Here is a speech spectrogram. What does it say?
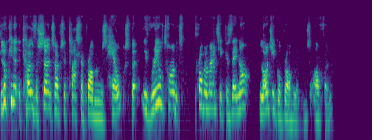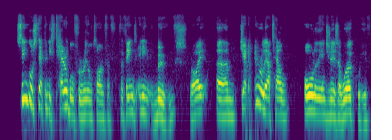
Looking at the code for certain types of cluster problems helps, but with real time, it's problematic because they're not logical problems often. Single stepping is terrible for real time for, for things, anything moves, right? Um, generally, I tell all of the engineers I work with,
